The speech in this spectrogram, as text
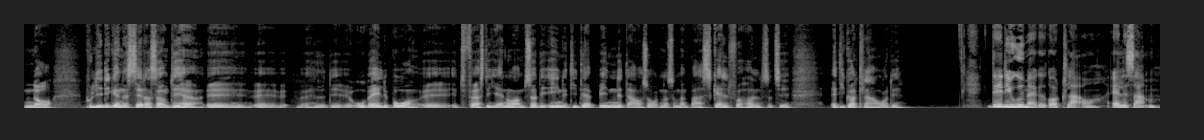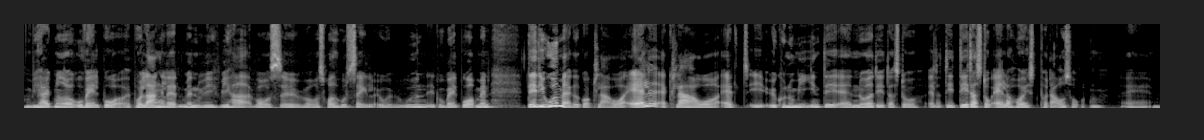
når politikerne sætter sig om det her øh, øh, hvad hedder det, ovale bord øh, et 1. januar, så er det en af de der bindende dagsordner, som man bare skal forholde sig til. Er de godt klar over det? Det er de udmærket godt klar over, alle sammen. Vi har ikke noget ovalbord på Langeland, men vi, vi har vores, øh, vores rådhussal øh, uden et ovalbord. Men det er de udmærket godt klar over. Alle er klar over, at økonomien det er noget af det, der står, eller det er det, der står allerhøjst på dagsordenen. Øh,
